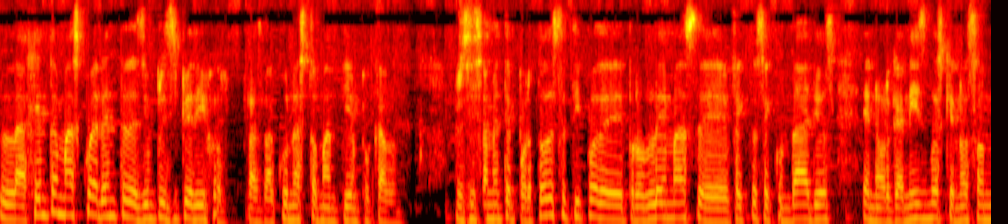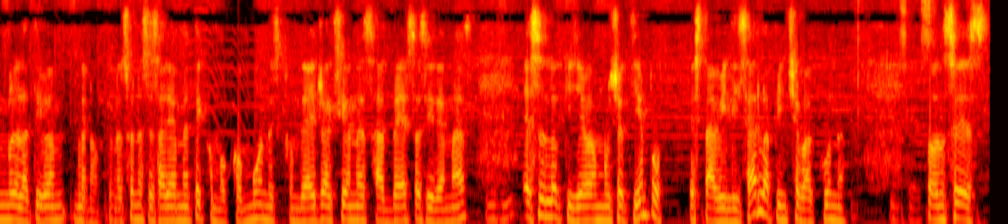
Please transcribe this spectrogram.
La gente más coherente desde un principio dijo, las vacunas toman tiempo, cabrón. Precisamente por todo este tipo de problemas, de efectos secundarios en organismos que no son relativamente, bueno, que no son necesariamente como comunes, donde hay reacciones adversas y demás. Eso es lo que lleva mucho tiempo, estabilizar la pinche vacuna. Entonces,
